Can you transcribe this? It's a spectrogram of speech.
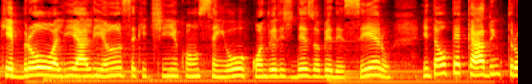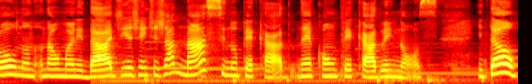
quebrou ali a aliança que tinha com o Senhor quando eles desobedeceram. Então o pecado entrou no, na humanidade e a gente já nasce no pecado, né, com o pecado em nós. Então,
